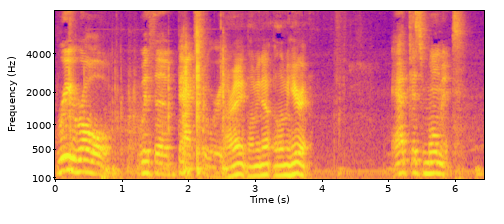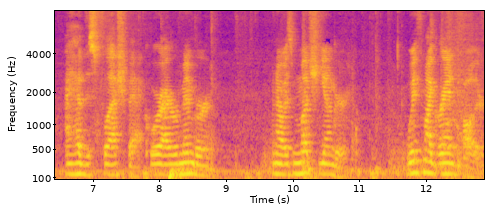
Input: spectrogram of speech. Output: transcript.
re-roll with a backstory. All right, let me know. Let me hear it. At this moment, I have this flashback where I remember when I was much younger with my grandfather,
